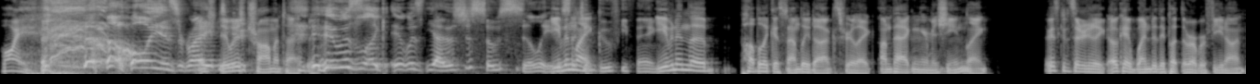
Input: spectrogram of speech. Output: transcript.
boy. Hoy is right. It was traumatizing. It was like it was yeah, it was just so silly. Even, like- goofy thing. Even in the public assembly docs for like unpacking your machine, like there's considered like, okay, when do they put the rubber feet on?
